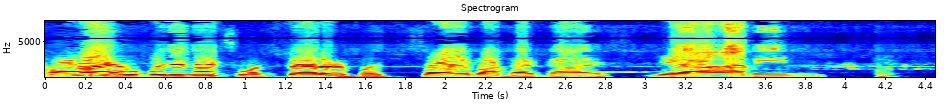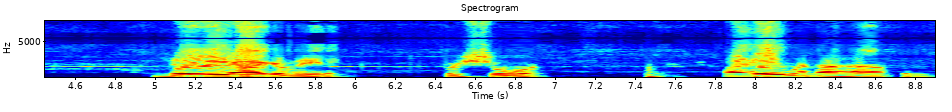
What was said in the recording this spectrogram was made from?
All right, hopefully the next one's better, but sorry about that, guys. Yeah, I mean, very aggravating, for sure. I hate when that happens.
